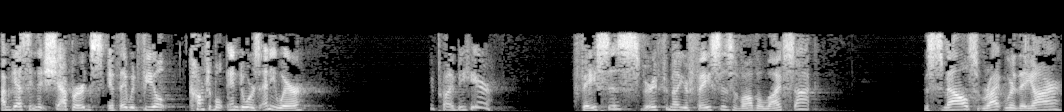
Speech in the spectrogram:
I'm guessing that shepherds, if they would feel comfortable indoors anywhere, they'd probably be here. Faces, very familiar faces of all the livestock. The smells right where they are.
